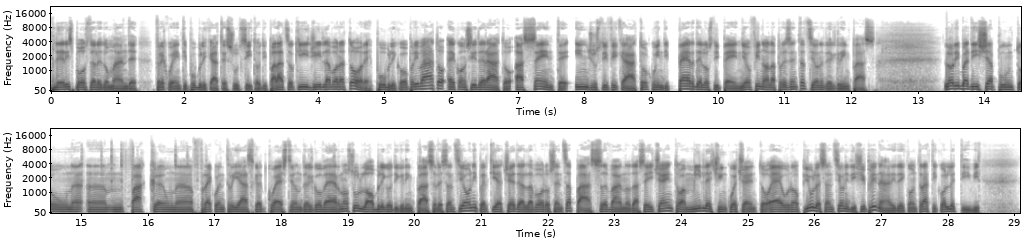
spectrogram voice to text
le risposte alle domande frequenti pubblicate sul sito di Palazzo Chigi. Il lavoratore, pubblico o privato, è considerato assente ingiustificato, quindi perde lo stipendio fino alla presentazione del Green Pass. Lo ribadisce appunto una um, FAQ, una Frequently Asked Question del governo sull'obbligo di Green Pass. Le sanzioni per chi accede al lavoro senza pass vanno da 600 a 1500 euro, più le sanzioni disciplinari dei contratti collettivi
